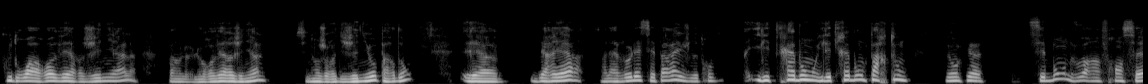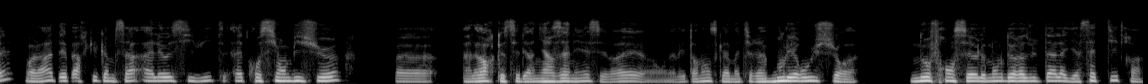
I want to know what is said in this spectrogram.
Coup droit, revers, génial. Enfin, le, revers est génial. Sinon, j'aurais dit géniaux, pardon. Et euh, derrière, la volée, c'est pareil. Je le trouve. Il est très bon. Il est très bon partout. Donc, euh, c'est bon de voir un Français voilà, débarquer comme ça, aller aussi vite, être aussi ambitieux. euh, alors que ces dernières années, c'est vrai, on avait tendance quand même à tirer à boulet rouge sur euh, nos Français, le manque de résultats. Là, il y a sept titres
